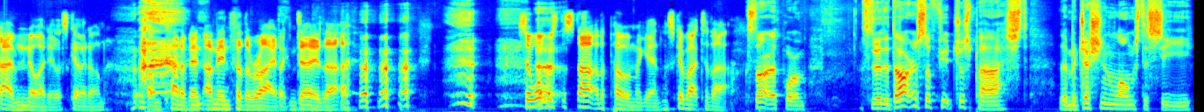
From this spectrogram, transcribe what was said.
I have no idea what's going on. I'm kind of in. I'm in for the ride. I can tell you that. so, what was uh, the start of the poem again? Let's go back to that. Start of the poem. Through the darkness of futures past, the magician longs to see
